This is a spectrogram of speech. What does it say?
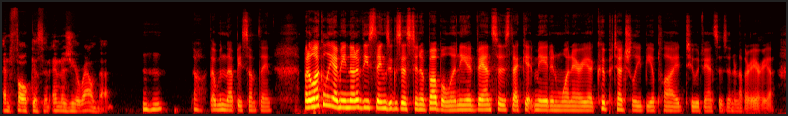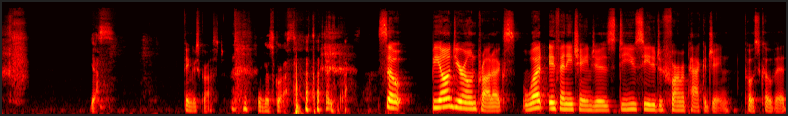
and focus and energy around that. Hmm Oh, that wouldn't that be something? But luckily, I mean, none of these things exist in a bubble. Any advances that get made in one area could potentially be applied to advances in another area. yes Fingers crossed. fingers crossed so, beyond your own products, what, if any, changes do you see to pharma packaging post COVID?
